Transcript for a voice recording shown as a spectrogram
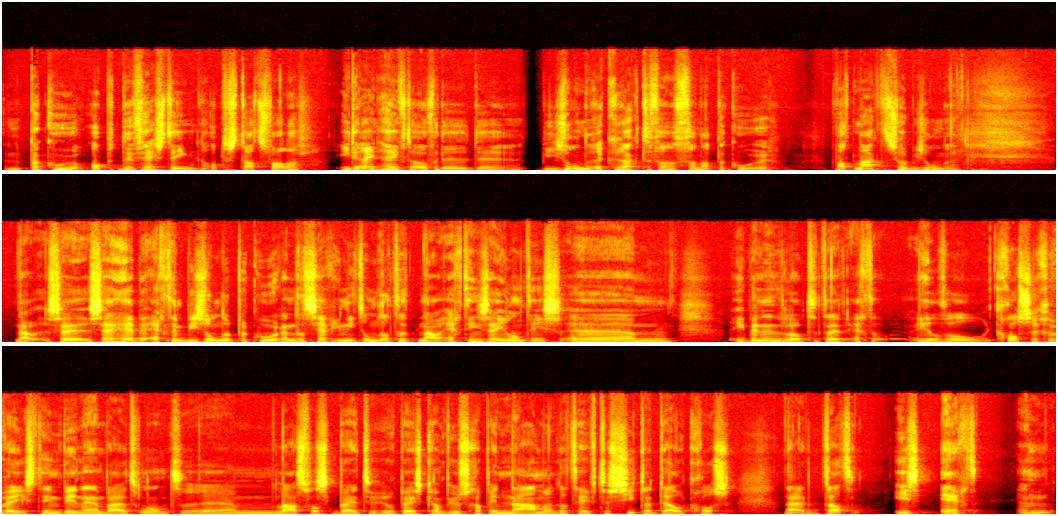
Een parcours op de vesting, op de stadsvallen. Iedereen heeft over de, de bijzondere karakter van, van dat parcours. Wat maakt het zo bijzonder? Nou, ze, ze hebben echt een bijzonder parcours. En dat zeg ik niet omdat het nou echt in Zeeland is. Ehm, ik ben in de loop der tijd echt heel veel crossen geweest in binnen- en buitenland. Um, laatst was ik bij het Europees kampioenschap in Namen. Dat heeft de Citadel Cross. Nou, dat is echt een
